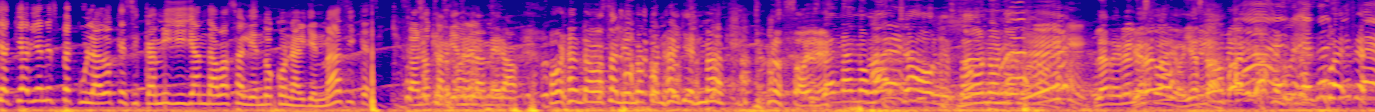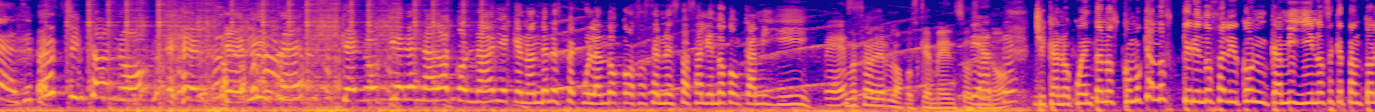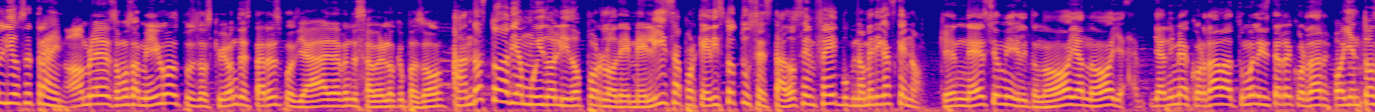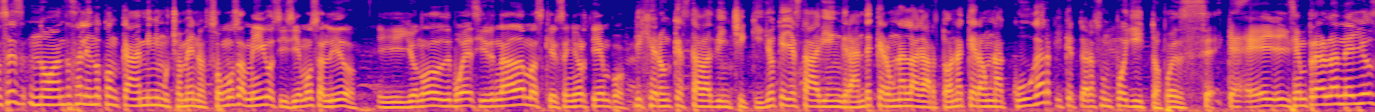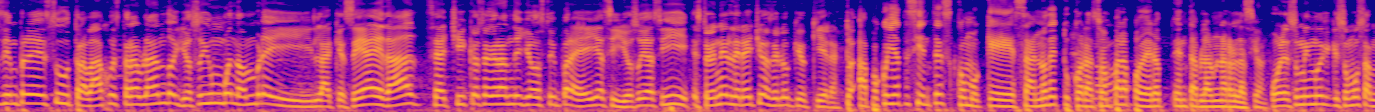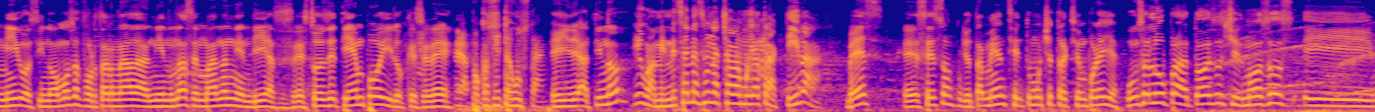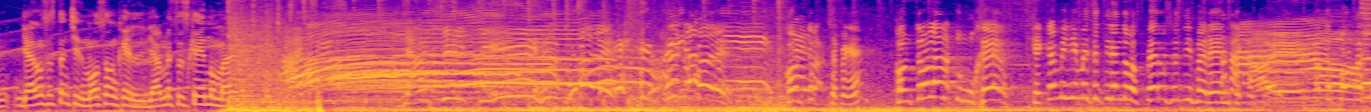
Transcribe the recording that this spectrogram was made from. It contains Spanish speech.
porque aquí habían especulado que si Camille ya andaba saliendo con alguien más y que si Chicano también en la mera ahora andaba saliendo con alguien más. Yo no soy. ¿Le están dando marcha o le están.? No, no, no. ¿Eh? Le arreglé el vestuario, ya está. Ah, es, Pues, zipper, el zipper. Es Chicano el que dice que no quiere nada con nadie, que no anden especulando cosas. Él no está saliendo con Camille. ¿Ves? Vamos a verlo. Pues qué menso, si no. Chicano, cuéntanos, ¿cómo que andas queriendo salir con Camille? No sé qué tanto lío se traen. No, hombre, somos amigos, pues los que vieron de Stars, pues ya deben de saber lo que pasó. Andas todavía muy dolido por lo de Melissa, porque he visto tus estados en Facebook. No me digas que no. Qué necio, Miguelito. No, ya no, ya, ya ni me acordaba. Tú me le hiciste recordar. Oye, entonces no andas saliendo con Cami, ni mucho menos. Somos amigos y sí hemos salido. Y yo no voy a decir nada más que el señor tiempo. Dijeron que estabas bien chiquillo, que ella estaba bien grande, que era una lagartona, que era una cougar y que tú eras un pollito. Pues eh, que eh, siempre hablan ellos, siempre es su trabajo estar hablando. Yo soy un buen hombre y la que sea edad, sea chica o sea grande, yo estoy para ellas y yo soy así. Estoy en el derecho de hacer lo que yo quiera. ¿Tú- ¿A poco ya te sientes como que sano de tu corazón para poder entablar una relación? Por eso mismo que, que somos amigos y no vamos a forzar nada, ni en una semana ni en días. Esto es de tiempo y lo que se dé. ¿Pero a poco sí te gusta? ¿Y a ti no? Digo, a mí me- se me hace una chava muy atractiva. ¿Ves? Es eso. Yo también siento mucha atracción por ella. Un saludo para todos esos chismosos y ya no seas tan chismoso, Ángel. Ya me estás cayendo mal. Contra- ¿Te pegué? Controla a tu mujer. Que Cami me esté tirando los perros es diferente. no te pongas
